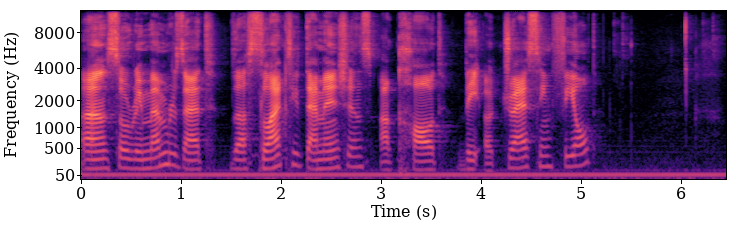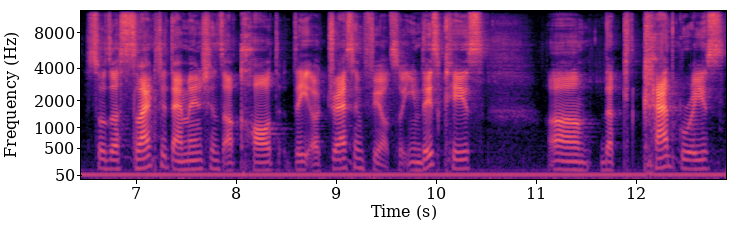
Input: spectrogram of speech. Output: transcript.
uh, so remember that the selected dimensions are called the addressing field. So the selected dimensions are called the addressing field. So in this case, um, the categories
